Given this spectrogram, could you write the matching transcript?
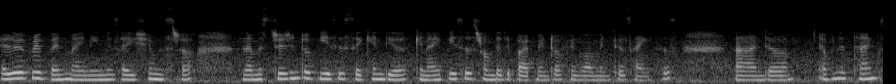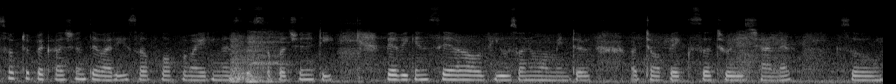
Hello everyone, my name is Aisha Misra and I'm a student of BSc second year Kenai PSS from the Department of Environmental Sciences and uh, I want to thank Dr. Prakashan Tiwari sir for providing us this opportunity where we can share our views on environmental uh, topics uh, through his channel. So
